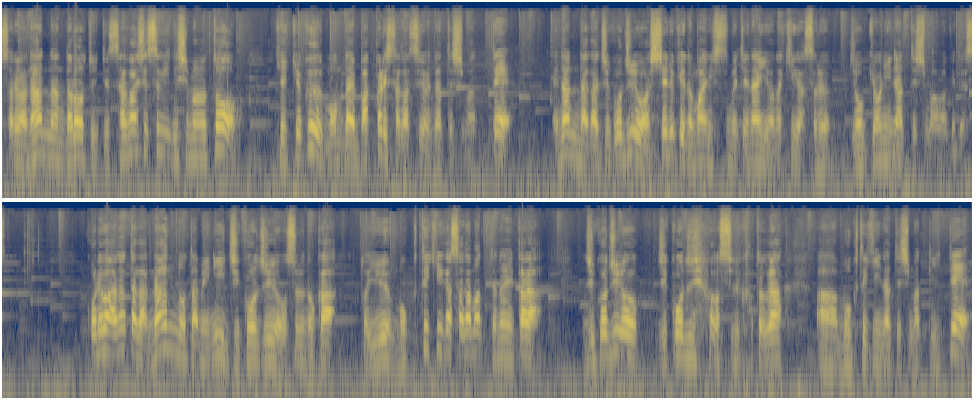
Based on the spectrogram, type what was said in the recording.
それは何なんだろうと言って探しすぎてしまうと結局問題ばっかり探すようになってしまってなんだか自己需要はしてるけど前に進めてないような気がする状況になってしまうわけです。これはあなたが何のために自己需要をするのかという目的が定まってないから自己需要、自己需要することが目的になってしまっていて、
